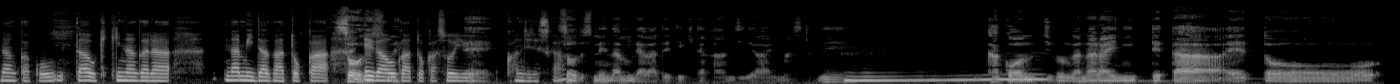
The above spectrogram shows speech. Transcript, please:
なんかこう歌を聴きながら涙がとか、ね笑顔がとかそういうええ感じですか、そうですね、涙が出てきた感じではありましたね。過去自分が習いに行ってた、えっ、と、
